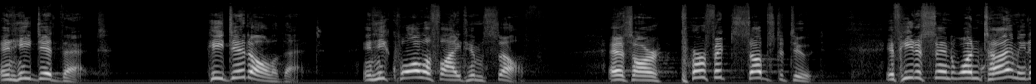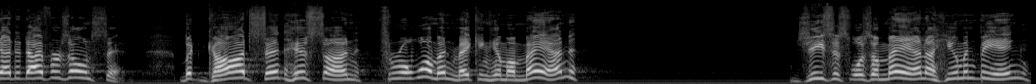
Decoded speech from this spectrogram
And he did that. He did all of that and he qualified himself as our perfect substitute. If he'd have sinned one time, he'd had to die for his own sin. But God sent his son through a woman, making him a man. Jesus was a man, a human being,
